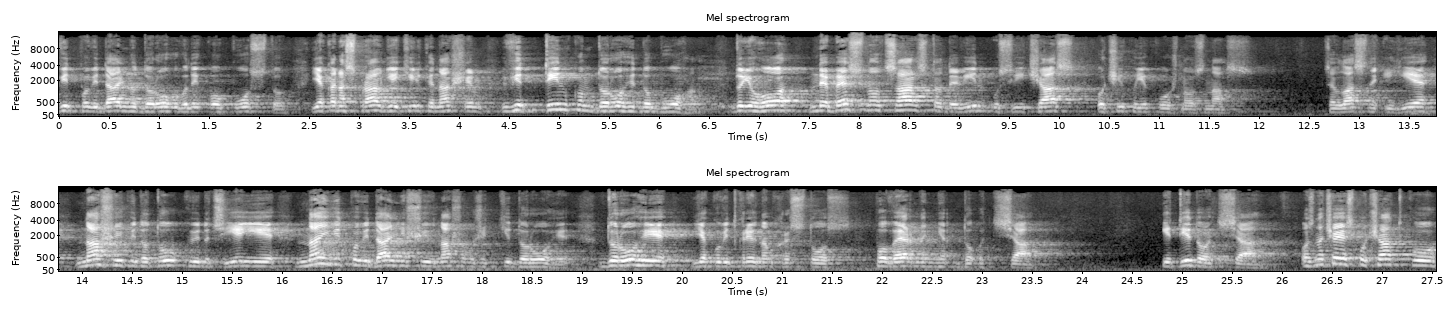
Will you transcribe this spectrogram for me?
відповідальну дорогу Великого посту, яка насправді є тільки нашим відтинком дороги до Бога, до Його небесного царства, де Він у свій час очікує кожного з нас. Це, власне, і є нашою підготовкою до цієї найвідповідальнішої в нашому житті дороги, дороги, яку відкрив нам Христос, повернення до Отця. Іти до Отця означає спочатку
